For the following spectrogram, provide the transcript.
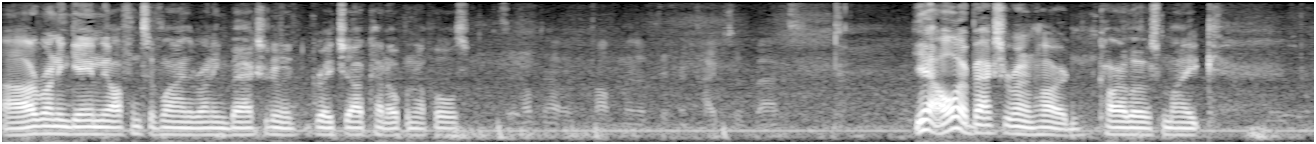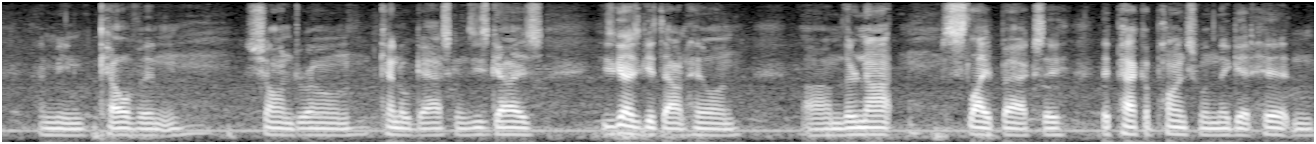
uh, our running game, the offensive line, the running backs are doing a great job kind of opening up holes. Does it help to have a complement of different types of backs? Yeah, all our backs are running hard. Carlos, Mike, I mean, Kelvin, Shaun Draughn, Kendall Gaskins. These guys these guys get downhill and um, they're not slight backs. They they pack a punch when they get hit, and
